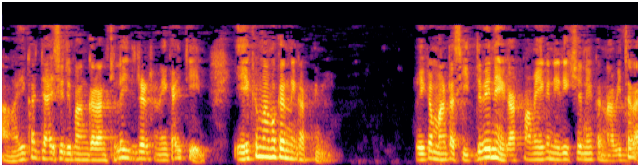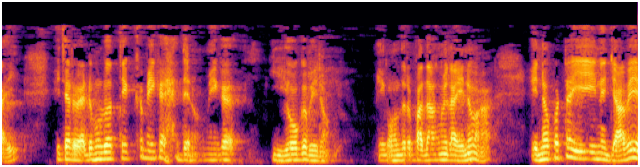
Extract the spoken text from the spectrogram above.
ආ ඒකත් ජයසිරි මංගලම් කියලා ඉදිරියට යන එකයි තියෙන්නේ. ඒක මම කරන එකක් නෙමෙයි. ඒක මට සිද්ධ වෙන එකක්. මම මේක නිරීක්ෂණය කරනවා විතරයි. ඒතර වැඩමුළුවත් එක්ක මේක හැදෙනවා. මේක යෝග වෙනවා. මේක හොඳට පදම් වෙලා එනවා. එනකොට ඊන Javaය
